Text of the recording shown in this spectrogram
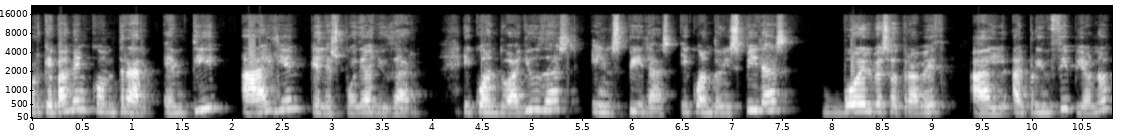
porque van a encontrar en ti a alguien que les puede ayudar. Y cuando ayudas, inspiras. Y cuando inspiras, vuelves otra vez al, al, principio, ¿no?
